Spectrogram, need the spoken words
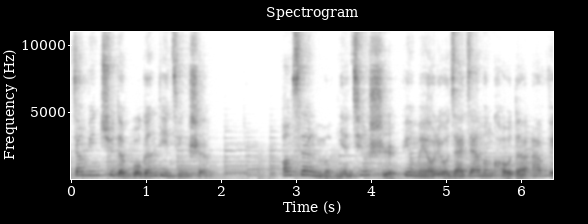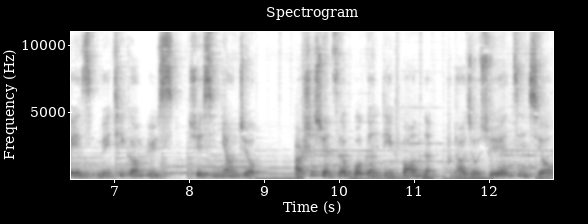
江滨区的勃艮第精神。Onselm 年轻时并没有留在家门口的 a v i s Vitigambus 学习酿酒，而是选择勃艮第 Bonn 葡萄酒学院进修，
